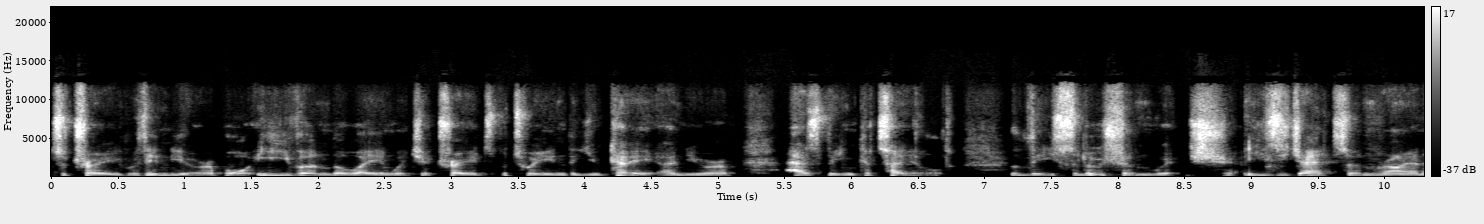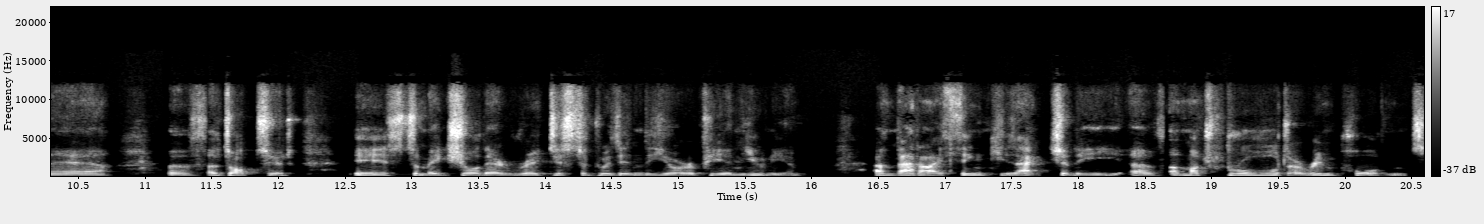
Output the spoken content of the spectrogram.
to trade within Europe, or even the way in which it trades between the UK and Europe, has been curtailed. The solution which EasyJet and Ryanair have adopted is to make sure they're registered within the European Union. And that, I think, is actually of a much broader importance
